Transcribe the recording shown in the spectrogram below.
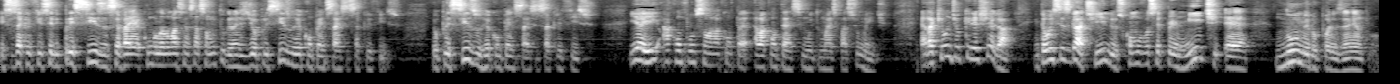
esse sacrifício ele precisa, você vai acumulando uma sensação muito grande de eu preciso recompensar esse sacrifício. Eu preciso recompensar esse sacrifício. E aí a compulsão ela, ela acontece muito mais facilmente. Era aqui onde eu queria chegar. Então esses gatilhos, como você permite é, número, por exemplo,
